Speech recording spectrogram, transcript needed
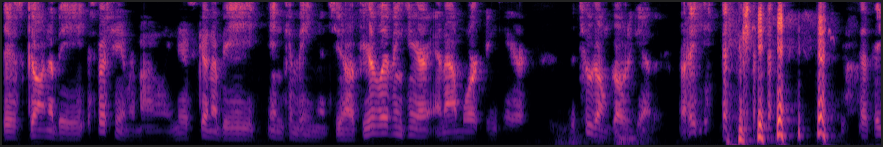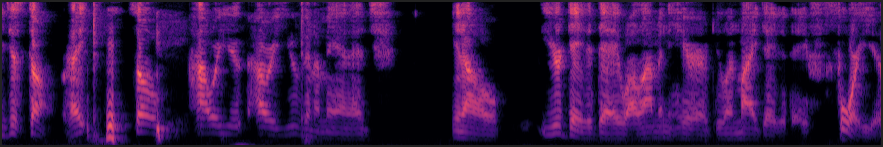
there's going to be, especially in remodeling, there's going to be inconvenience. You know, if you're living here and I'm working here, the two don't go together, right? they just don't, right? So how are you? How are you going to manage? You know, your day to day while I'm in here doing my day to day for you,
